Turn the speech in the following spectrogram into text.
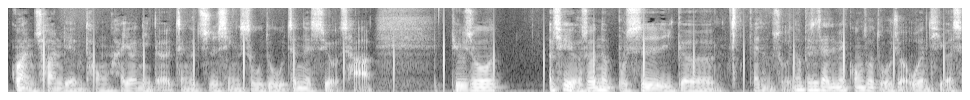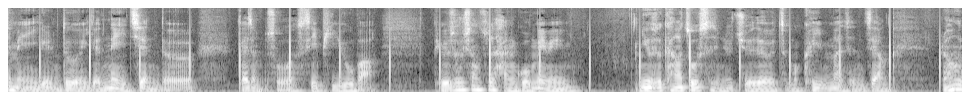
贯穿连通，还有你的整个执行速度，真的是有差。比如说，而且有时候那不是一个 该怎么说，那不是在这边工作多久问题，而是每一个人都有一个内建的该怎么说 CPU 吧。比如说像是韩国妹妹，你有时候看她做事情就觉得怎么可以慢成这样，然后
